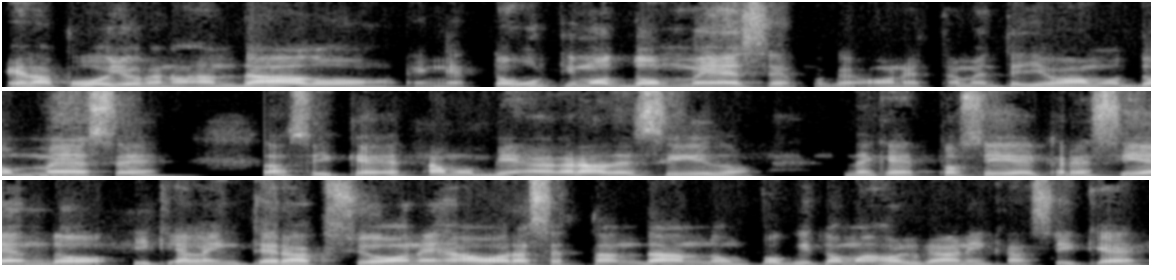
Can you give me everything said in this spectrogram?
el apoyo que nos han dado en estos últimos dos meses, porque honestamente llevamos dos meses, así que estamos bien agradecidos de que esto sigue creciendo y que las interacciones ahora se están dando un poquito más orgánicas, así que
